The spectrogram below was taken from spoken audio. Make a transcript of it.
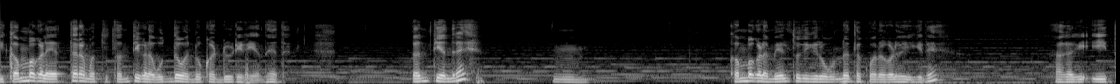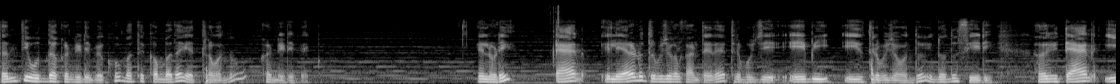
ಈ ಕಂಬಗಳ ಎತ್ತರ ಮತ್ತು ತಂತಿಗಳ ಉದ್ದವನ್ನು ಕಂಡುಹಿಡಿಯಿರಿ ಅಂತ ಹೇಳ್ತಾರೆ ತಂತಿ ಅಂದರೆ. ಕಂಬಗಳ ಮೇಲ್ತುದಿಗಿರುವ ಉನ್ನತ ಕೋನಗಳು ಹೀಗಿದೆ. ಹಾಗಾಗಿ ಈ ತಂತಿ ಉದ್ದ ಕಂಡುಹಿಡಿಬೇಕು ಮತ್ತು ಕಂಬದ ಎತ್ತರವನ್ನು ಕಂಡುಹಿಡಿಬೇಕು ಇಲ್ಲಿ ನೋಡಿ ಟ್ಯಾನ್ ಇಲ್ಲಿ ಎರಡು ತ್ರಿಭುಜಗಳು ಕಾಣ್ತಾ ಇದೆ. ತ್ರಿಭುಜಿ ಎ ಬಿ ಈ ತ್ರಿಭುಜ ಒಂದು, ಇನ್ನೊಂದು ಸಿ ಡಿ ಹಾಗಾಗಿ ಟ್ಯಾನ್ ಈ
